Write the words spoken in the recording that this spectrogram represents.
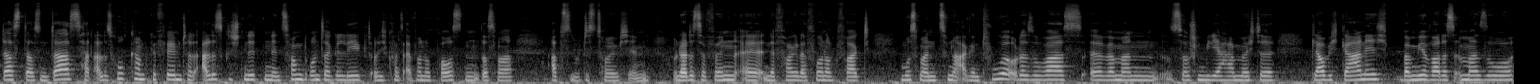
das, das und das, hat alles hochkant gefilmt, hat alles geschnitten, den Song drunter gelegt und ich konnte es einfach nur posten. Das war absolutes Träumchen. Und du hattest ja vorhin äh, in der Frage davor noch gefragt, muss man zu einer Agentur oder sowas, äh, wenn man Social Media haben möchte? Glaube ich gar nicht. Bei mir war das immer so,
